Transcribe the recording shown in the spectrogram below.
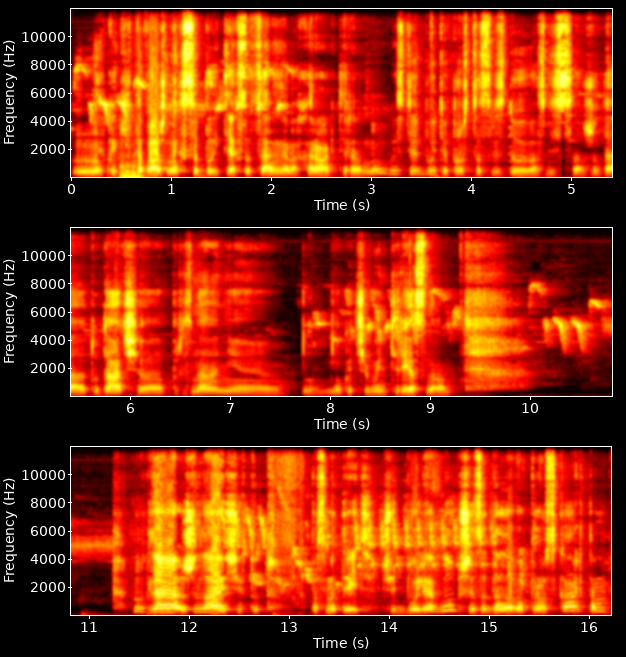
в каких-то важных событиях социального характера. Ну, вы здесь будете просто звездой. Вас здесь ожидает удача, признание, ну, много чего интересного. Ну, для желающих тут посмотреть чуть более глубже, задала вопрос картам.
